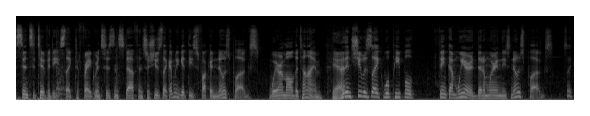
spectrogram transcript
sensitivities like to fragrances and stuff and so she was like i'm gonna get these fucking nose plugs wear them all the time Yeah? and then she was like well people think i'm weird that i'm wearing these nose plugs it's like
